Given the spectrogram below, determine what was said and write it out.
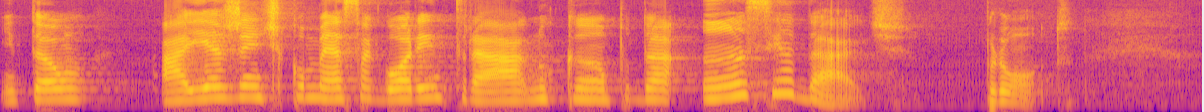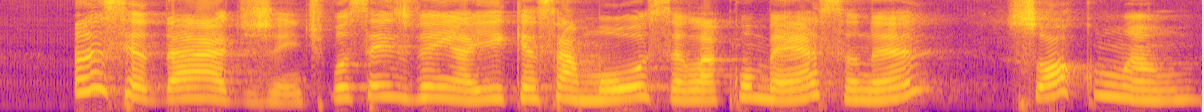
Então, aí a gente começa agora a entrar no campo da ansiedade. Pronto. Ansiedade, gente, vocês veem aí que essa moça, ela começa, né? Só com uma,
